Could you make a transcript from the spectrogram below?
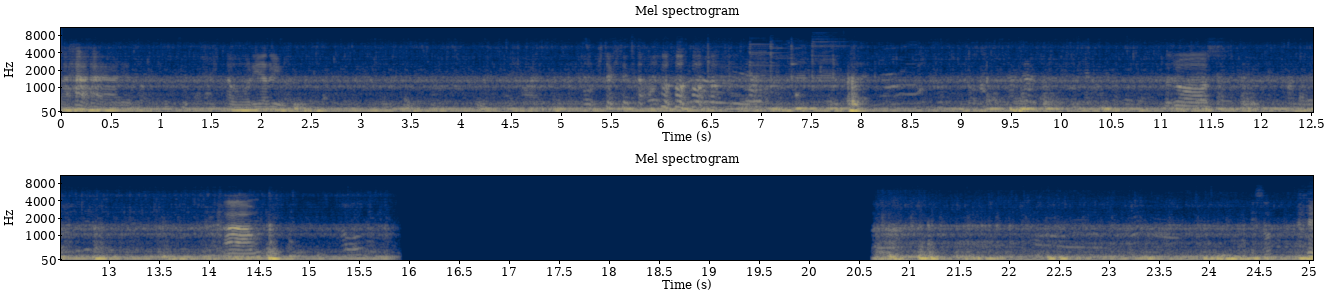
あはいはいありがとう。あもう俺やるよお来た来た来た もしもーし。あーえそう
